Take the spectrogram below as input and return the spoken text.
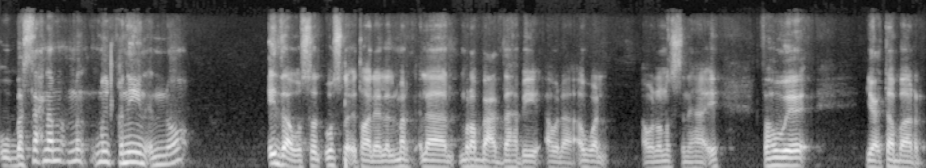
وبس نحن ميقنين إنه إذا وصل وصلوا إيطاليا. للمربع الذهبي أو لأول أو لنص النهائي فهو يعتبر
